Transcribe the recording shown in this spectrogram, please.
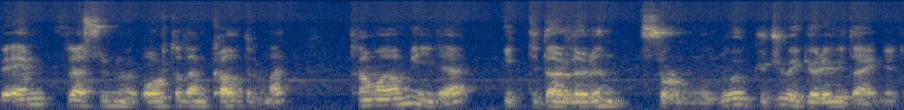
Ve enflasyonu ortadan kaldırmak tamamıyla iktidarların sorumluluğu, gücü ve görevi dayanıyordu.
